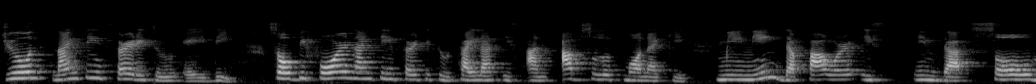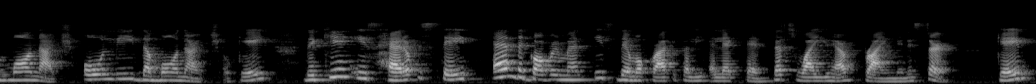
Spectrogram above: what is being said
June 1932 AD. So before 1932, Thailand is an absolute monarchy, meaning the power is in the sole monarch, only the monarch, okay? The king is head of state and the government is democratically elected. That's why you have prime minister, okay?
